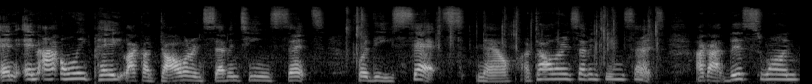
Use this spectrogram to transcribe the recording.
And and I only paid like a dollar and seventeen cents for these sets. Now, a dollar and seventeen cents. I got this one,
